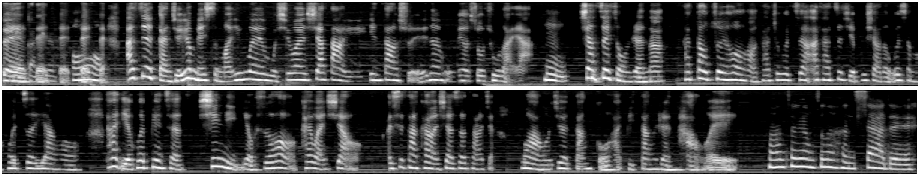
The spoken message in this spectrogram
对对对对对，啊，这個感觉又没什么，因为我希望下大雨淹大水，那我没有说出来呀。嗯，像这种人呢，他到最后哈，他就会这样啊，他自己也不晓得为什么会这样哦，他也会变成心里有时候开玩笑，还是他开玩笑的时候，他讲哇，我觉得当狗还比当人好哎，啊，这样真的很 sad 哎。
